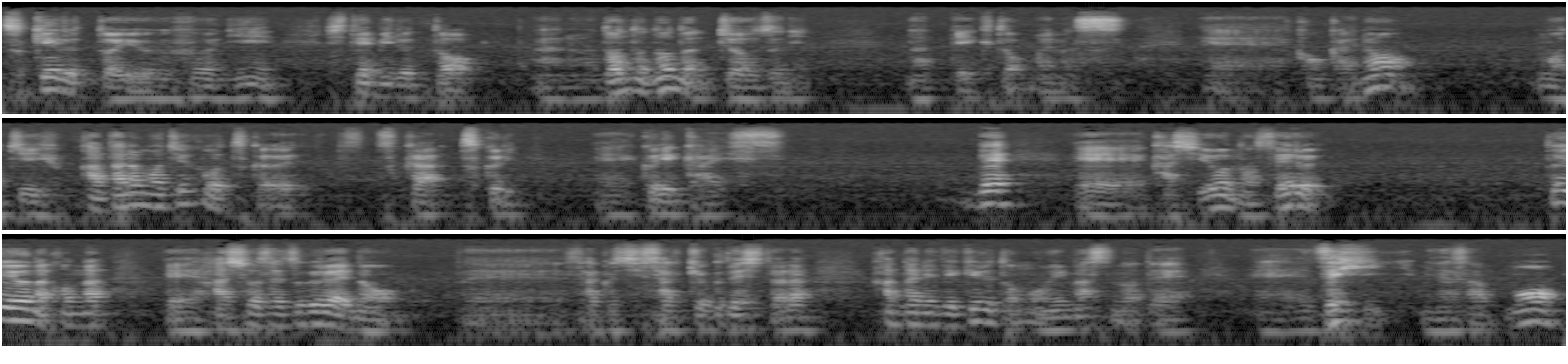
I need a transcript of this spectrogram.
づけるというふうにしてみるとあのどんどんどんどん上手になっていくと思います、えー、今回のモチーフ簡単なモチーフを使う使作り、え、繰り返す。で、えー、歌詞を載せる。というようなこんな、え8小節ぐらいの、え作詞作曲でしたら簡単にできると思いますので、えー、ぜひ皆さんも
